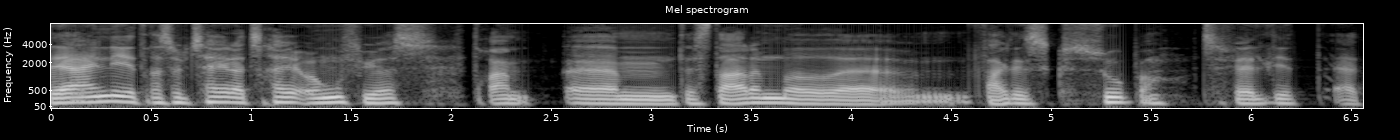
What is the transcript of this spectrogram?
Det er egentlig et resultat af tre unge fyrs drøm. Øhm, det startede med øh, faktisk super tilfældigt, at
